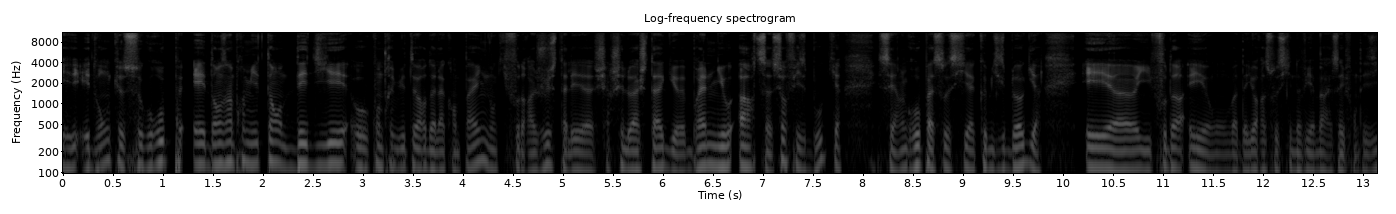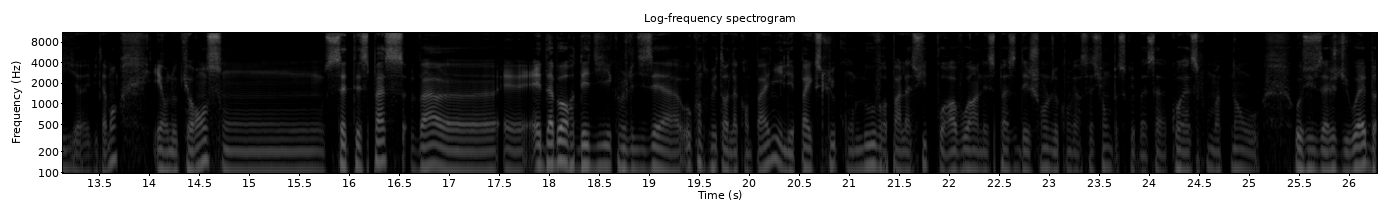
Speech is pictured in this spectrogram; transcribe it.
Et, donc, ce groupe est dans un premier temps dédié aux contributeurs de la campagne. Donc, il faudra juste aller euh, chercher le hashtag euh, Brand New Arts sur Facebook. C'est un groupe associé à Comics Blog. Et, euh, il faudra, et on va d'ailleurs associer 9e art et Fantasy, évidemment. Et en l'occurrence, cet espace va, est, d'abord dédié, comme je le disais, aux contributeurs de la campagne. Il n'est pas exclu qu'on l'ouvre par la suite pour avoir un espace d'échange, de conversation, parce que bah, ça correspond maintenant aux, usages du web.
